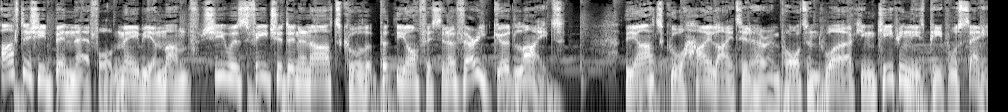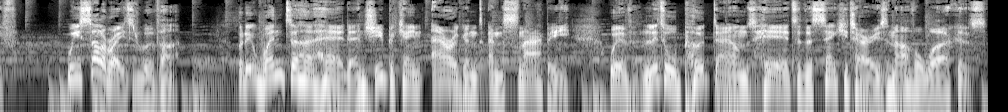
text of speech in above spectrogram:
After she'd been there for maybe a month, she was featured in an article that put the office in a very good light. The article highlighted her important work in keeping these people safe. We celebrated with her. But it went to her head and she became arrogant and snappy, with little put downs here to the secretaries and other workers.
